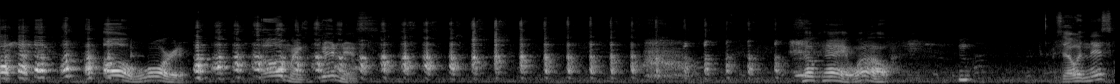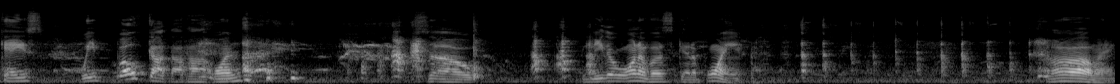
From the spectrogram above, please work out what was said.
oh, Lord. Oh, my goodness. Okay, well. So in this case, we both got the hot one. So neither one of us get a point. Oh my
